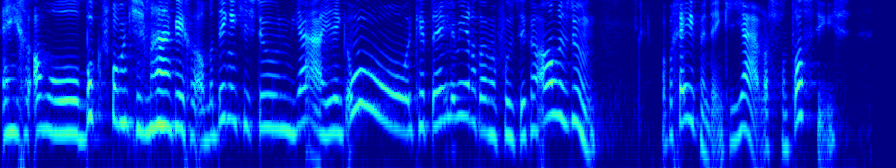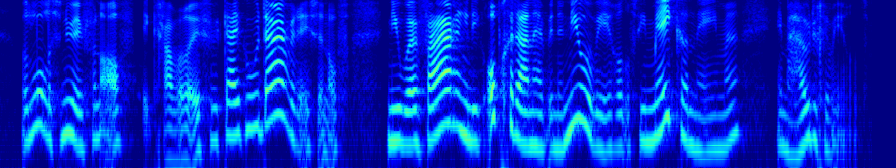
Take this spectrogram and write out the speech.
En je gaat allemaal boksprongetjes maken. Je gaat allemaal dingetjes doen. Ja, je denkt, oh, ik heb de hele wereld aan mijn voeten. Ik kan alles doen. Op een gegeven moment denk je, ja, dat is fantastisch. De lol is er nu even vanaf. Ik ga wel even kijken hoe het daar weer is. En of nieuwe ervaringen die ik opgedaan heb in de nieuwe wereld, of die mee kan nemen in mijn huidige wereld.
